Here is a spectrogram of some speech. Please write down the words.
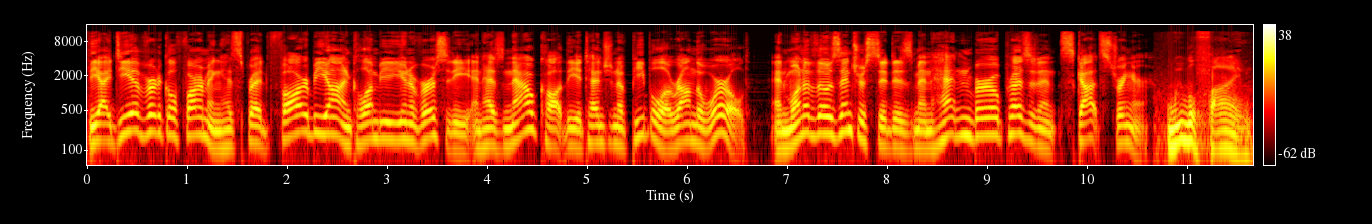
The idea of vertical farming has spread far beyond Columbia University and has now caught the attention of people around the world. And one of those interested is Manhattan Borough President Scott Stringer. We will find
